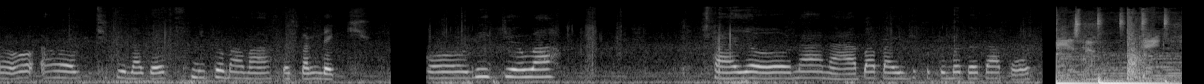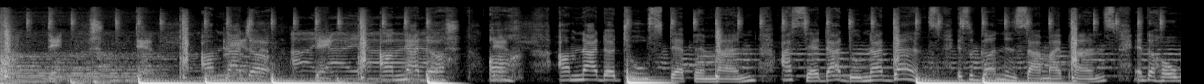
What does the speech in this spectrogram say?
know, uh, chicken nuggets, nito mama, tatang next. こんにちは。さようなら。バイバイ。Ketemu I'm not a, I'm not a, uh, I'm not a two-stepping man. I said I do not dance. It's a gun inside my pants, and the whole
